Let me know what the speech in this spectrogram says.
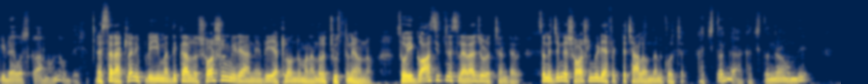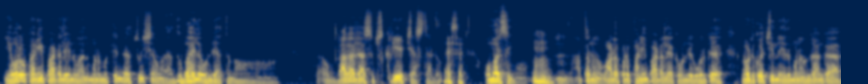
ఈ డైవర్స్ కారణం అని నా ఉద్దేశం. ఎస్ సార్ అట్లనే ఇప్పుడు ఈ మధ్య కాలంలో సోషల్ మీడియా అనేది ఎట్లా ఉందో మనందరం చూస్తూనే ఉన్నాం. సో ఈ గాసిప్ని అసలు ఎలా చూడొచ్చు అంటారు? సో నిజంగా సోషల్ మీడియా ఎఫెక్ట్ చాలా ఉందనుకోవచ్చు? ఖచ్చితంగా ఖచ్చితంగా ఉంది. ఎవరో పని పాట లేని వాళ్ళు మనం ముఖ్యంగా చూసాం దుబాయ్లో ఉండే అతను బాగా గాసిప్స్ క్రియేట్ చేస్తాడు. ఉమర్ సింగ్. అతను వాడొకడు పని పాట లేక ఉండి ఊరికే నోటికొచ్చింది ఇది మనం ఇంకా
